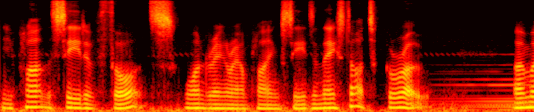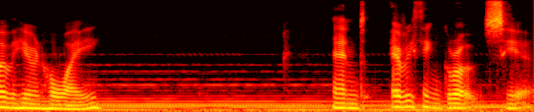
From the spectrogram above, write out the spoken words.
You plant the seed of thoughts, wandering around planting seeds, and they start to grow. I'm over here in Hawaii, and everything grows here.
